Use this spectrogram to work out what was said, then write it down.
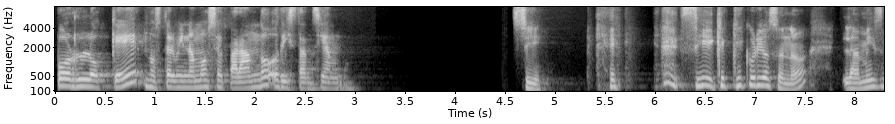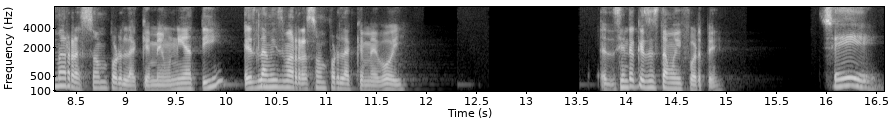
por lo que nos terminamos separando o distanciando. Sí. Sí, qué, curioso, ¿no? La misma razón por la que me uní a ti es la misma razón por la que me voy. Siento que eso está muy fuerte. Sí,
